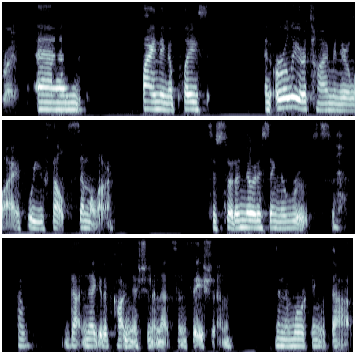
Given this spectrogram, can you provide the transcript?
Right. And finding a place, an earlier time in your life where you felt similar. So sort of noticing the roots of that negative cognition and that sensation, and then working with that.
